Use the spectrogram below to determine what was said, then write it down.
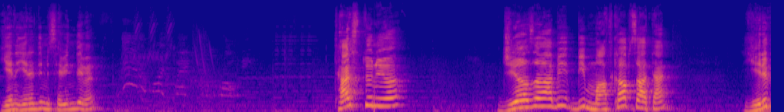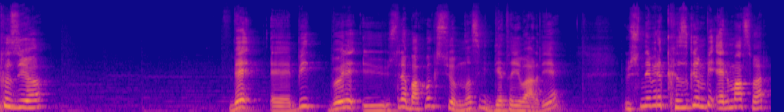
Yeni, yenildi mi sevindi mi? Ters dönüyor. Cihazı abi bir matkap zaten. Yeri kızıyor. Ve e, bir böyle e, üstüne bakmak istiyorum nasıl bir detayı var diye. Üstünde böyle kızgın bir elmas var.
